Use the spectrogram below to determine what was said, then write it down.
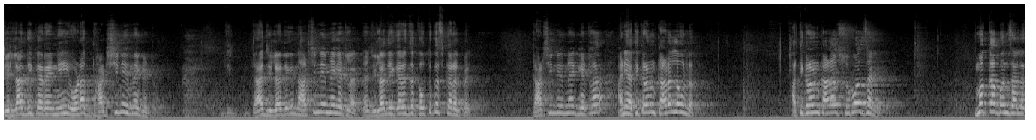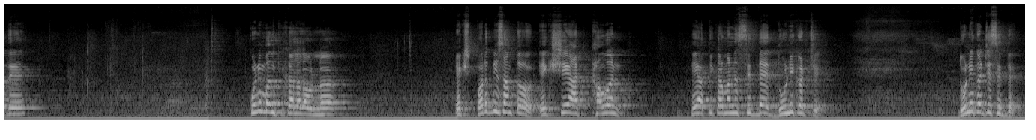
जिल्हाधिकाऱ्यांनी एवढा धाडशी निर्णय घेतला. त्या जिल्हाधिकारी धाडशी निर्णय घेतला. त्या जिल्हाधिकाऱ्यांचं कौतुकच करायला पाहिजे. धाडशी निर्णय घेतला आणि अतिक्रमण काढायला लावलं. अतिक्रमण काढायला सुरुवात झाली. मग का बंद झालं ते? कोणी बंद करायला लावलं? एक परत मी सांगतो एकशे अठ्ठावन्न हे अतिक्रमण सिद्ध आहेत दोन्हीकडचे. दोन्हीकडचे सिद्ध आहेत.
